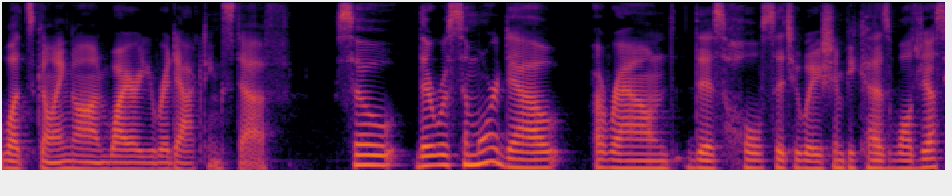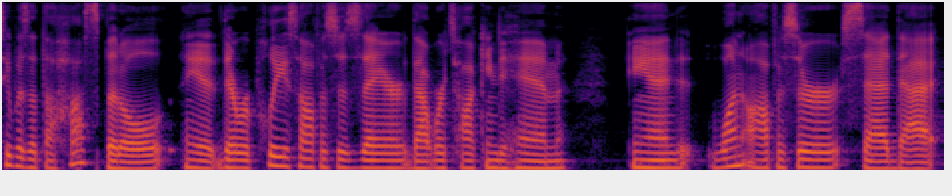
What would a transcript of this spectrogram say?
what's going on? Why are you redacting stuff? So there was some more doubt around this whole situation because while Jesse was at the hospital, eh, there were police officers there that were talking to him. And one officer said that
